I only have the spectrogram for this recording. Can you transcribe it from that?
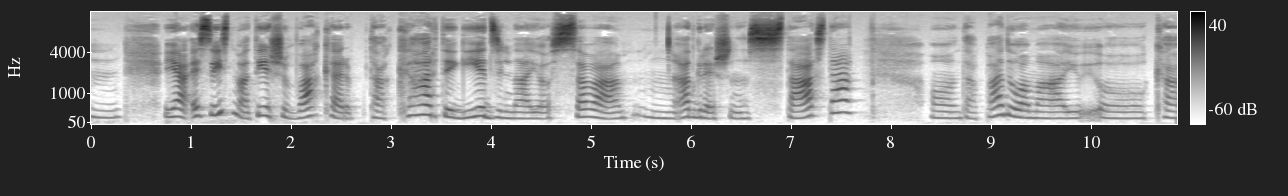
Mm. Jā, es īstenībā tieši vakar tā kārtīgi iedziļinājos savā mm, atgriešanās stāstā un tā padomāju, ka,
